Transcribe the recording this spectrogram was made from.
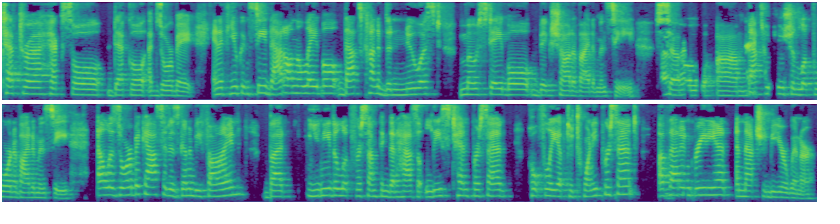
tetrahexyl decyl ascorbate. And if you can see that on the label, that's kind of the newest, most stable big shot of vitamin C. So um, that's what you should look for in a vitamin C. L-ascorbic acid is going to be fine, but you need to look for something that has at least 10%, hopefully up to 20% of that ingredient, and that should be your winner.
